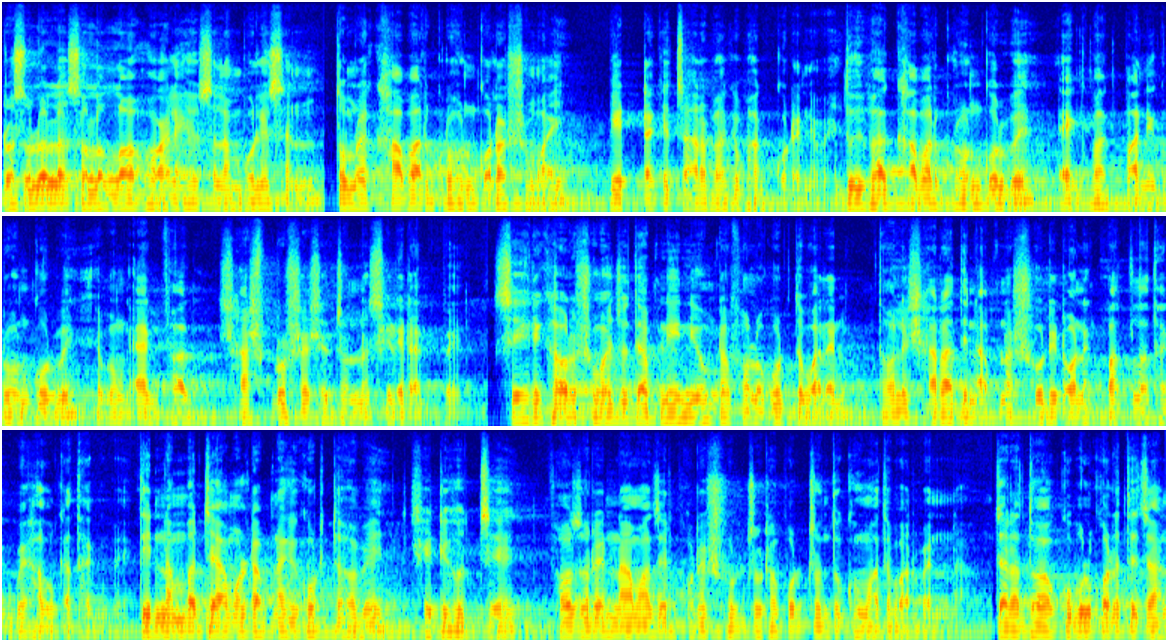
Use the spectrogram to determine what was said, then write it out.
রসুল্লাহ সাল্লাহ আলহিহাল্লাম বলেছেন, তোমরা খাবার গ্রহণ করার সময় পেটটাকে চার ভাগে ভাগ করে নেবে। দুই ভাগ খাবার গ্রহণ করবে, এক ভাগ পানি গ্রহণ করবে এবং এক ভাগ শ্বাস প্রশ্বাসের জন্য ছেড়ে রাখবে। সেহরি খাওয়ার সময় যদি আপনি এই নিয়মটা ফলো করতে পারেন, তাহলে সারাদিন আপনার শরীর অনেক পাতলা থাকবে, হালকা থাকবে। তিন নম্বর যে আমলটা আপনাকে করতে হবে, সেটি হচ্ছে ফজরের নামাজের পরে সূর্য ওঠা পর্যন্ত ঘুমাতে পারবেন না। যারা দোয়া কবুল করাতে চান,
